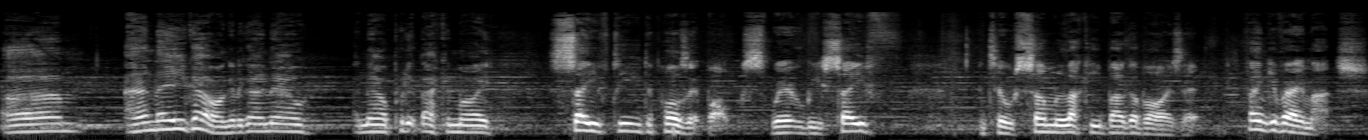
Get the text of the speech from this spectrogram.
Um, and there you go. I'm going to go now and now put it back in my safety deposit box where it will be safe until some lucky bugger buys it. Thank you very much.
